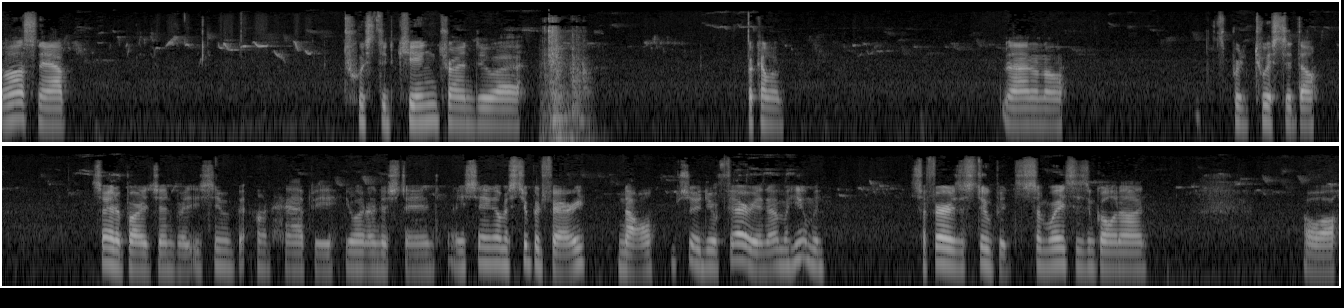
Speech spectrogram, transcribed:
Oh, snap. Twisted King trying to, uh, become a I don't know. It's pretty twisted though. Sorry to barge in, but you seem a bit unhappy. You won't understand. Are you saying I'm a stupid fairy? No. I'm saying you're a fairy and I'm a human. So fairies are stupid. Some racism going on. Oh well.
